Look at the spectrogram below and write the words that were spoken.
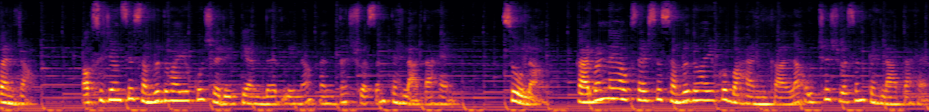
पंद्रह ऑक्सीजन से समृद्ध वायु को शरीर के अंदर लेना अंत श्वसन कहलाता है। सोलह कार्बन डाइऑक्साइड से समृद्ध वायु को बाहर निकालना उच्च श्वसन कहलाता है।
